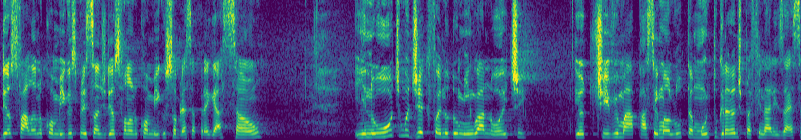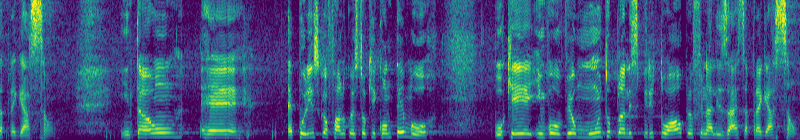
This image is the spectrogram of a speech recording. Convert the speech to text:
Deus falando comigo, o Espírito Santo de Deus falando comigo sobre essa pregação. E no último dia, que foi no domingo à noite, eu tive uma, passei uma luta muito grande para finalizar essa pregação. Então, é, é por isso que eu falo que eu estou aqui com temor, porque envolveu muito o plano espiritual para eu finalizar essa pregação.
